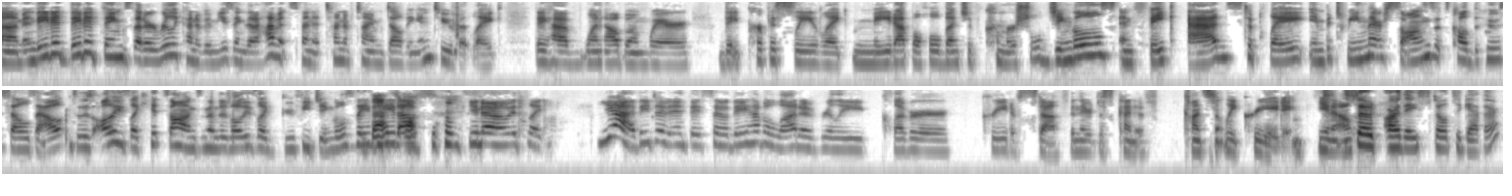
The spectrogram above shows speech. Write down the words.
Um, and they did they did things that are really kind of amusing that i haven't spent a ton of time delving into but like they have one album where they purposely like made up a whole bunch of commercial jingles and fake ads to play in between their songs. It's called The Who Sells Out. So there's all these like hit songs and then there's all these like goofy jingles they've That's made up. awesome. You know, it's like yeah, they did and they so they have a lot of really clever creative stuff and they're just kind of constantly creating, you know. So are they still together?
